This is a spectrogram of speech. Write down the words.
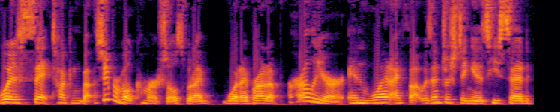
was say, talking about the Super Bowl commercials, what I what I brought up earlier. And what I thought was interesting is he said,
